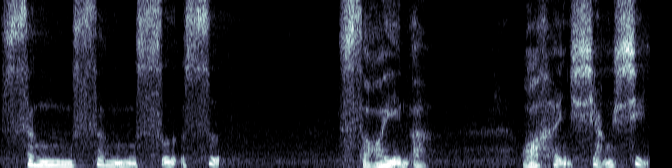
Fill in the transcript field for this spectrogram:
生生世世。所以呢，我很相信，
